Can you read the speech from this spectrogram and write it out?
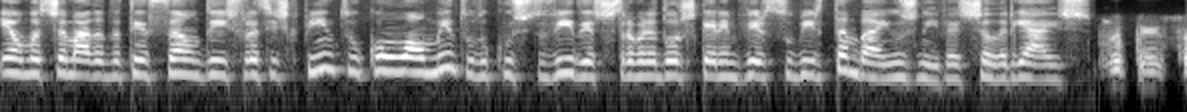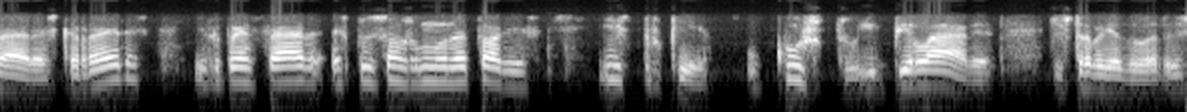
É uma chamada de atenção, diz Francisco Pinto, com o aumento do custo de vida, estes trabalhadores querem ver subir também os níveis salariais. Repensar as carreiras e repensar as posições remuneratórias. Isto porquê? O custo e pilar dos trabalhadores,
